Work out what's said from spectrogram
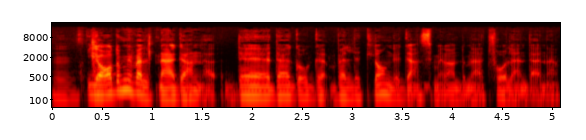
Mm. Ja, de är väldigt nära grannar. Det, där går väldigt långa gränser mellan de här två länderna.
